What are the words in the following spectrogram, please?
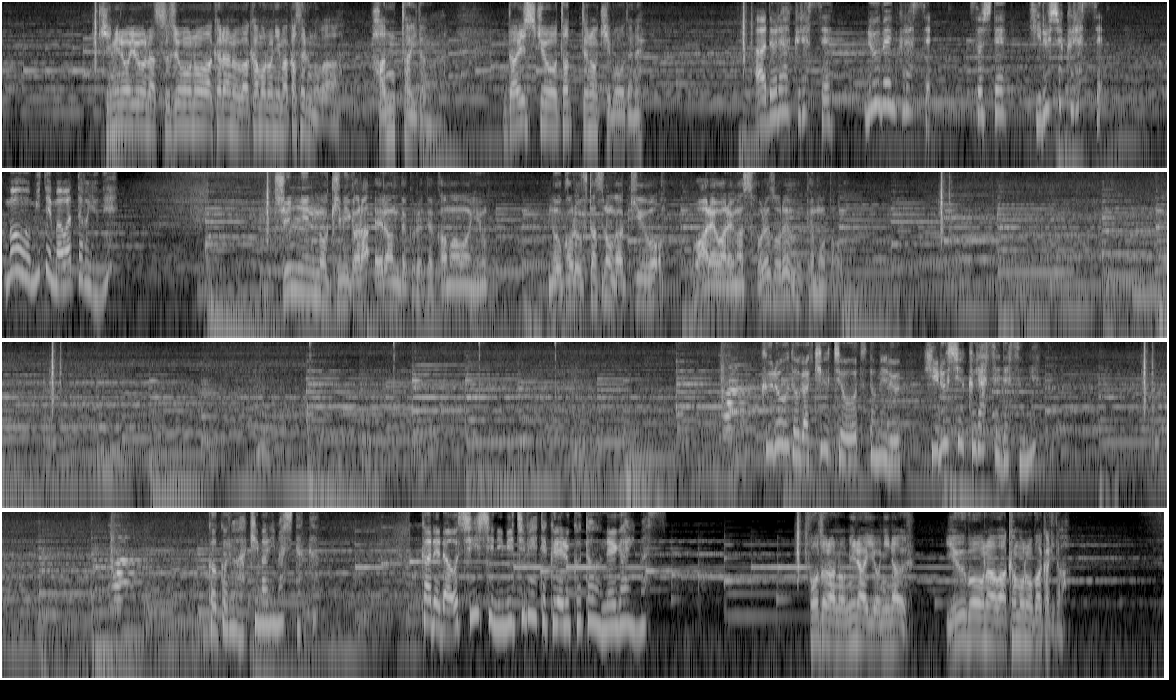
君のような素性のわからぬ若者に任せるのは反対だが大司教たっての希望でね。アドラークラッセルーベンクラッセそしてヒルシュクラッセ。もう見て回ったわよね。新任の君から選んでくれて構わんよ。残る2つの学級を我々がそれぞれ受け持とう。クロードが級長を務めるヒルシュクラッセですね。心は決まりましたか？彼らを真摯に導いてくれることを願います。フォドラの未来を担う有望な若者ばかりだ。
